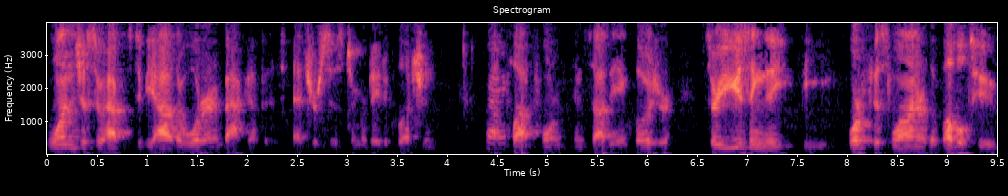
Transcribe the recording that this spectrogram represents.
One just so happens to be out of the water and back up at, at your system or data collection uh, right. uh, platform inside the enclosure. So you're using the, the orifice line or the bubble tube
